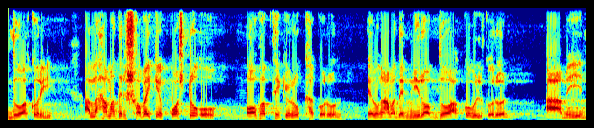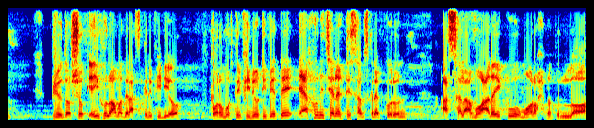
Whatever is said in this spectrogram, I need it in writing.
দোয়া করি, আল্লাহ আমাদের সবাইকে কষ্ট ও অভাব থেকে রক্ষা করুন এবং আমাদের নীরব দোয়া কবুল করুন। আমিন। প্রিয় দর্শক, এই হলো আমাদের আজকের ভিডিও। পরবর্তী ভিডিওটি পেতে এখনই চ্যানেলটি সাবস্ক্রাইব করুন। আসসালামু আলাইকুম রাহমাতুল্লাহ।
